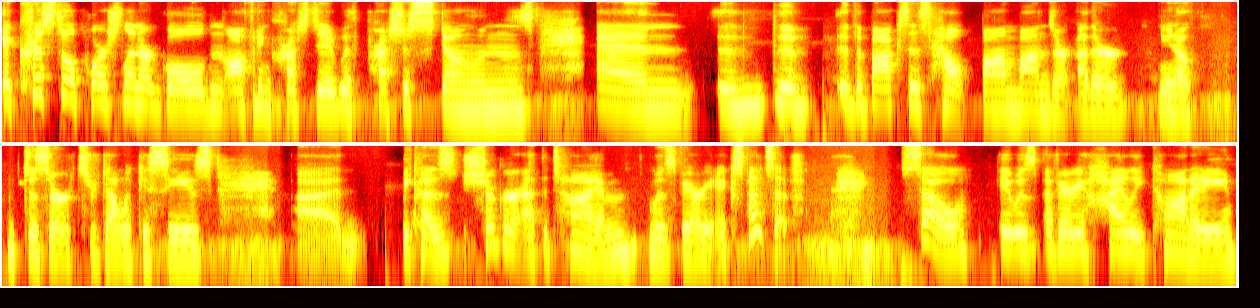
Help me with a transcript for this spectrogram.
a crystal, porcelain, or gold, and often encrusted with precious stones. And the the boxes help bonbons or other you know desserts or delicacies. Uh, because sugar at the time was very expensive. So it was a very highly commodity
